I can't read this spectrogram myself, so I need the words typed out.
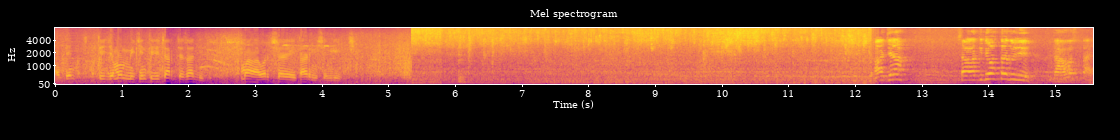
आणि त्यां- तिच्या मम्मीची आणि तिची चर्चा आधी. ती माळावर शाळेत ॲडमिशन घ्यायची. आज्या शाळा किती वाजता आहे तुझी? दहा वाजता आहे.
